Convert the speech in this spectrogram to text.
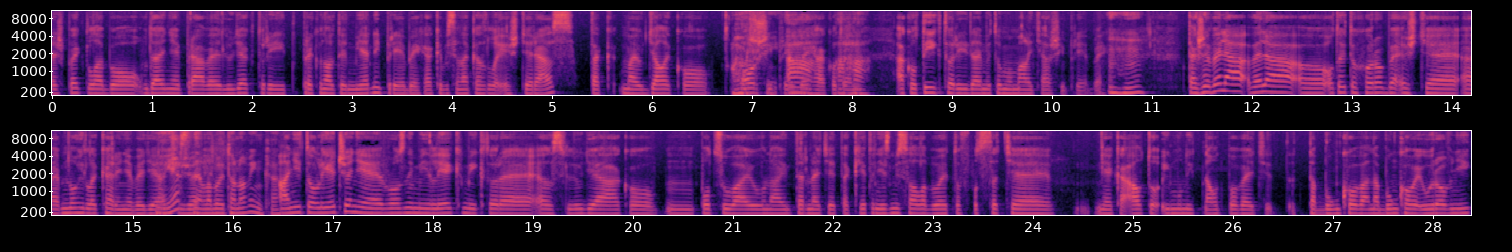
rešpekt, lebo údajne práve ľudia, ktorí prekonali ten mierny priebeh a keby sa nakazili ešte raz, tak majú ďaleko horší, horší priebeh á, ako, ten, ako tí, ktorí, dajme tomu, mali ťažší priebeh. Mm-hmm. Takže veľa, veľa o tejto chorobe ešte aj mnohí lekári nevedia. No jasné, lebo je to novinka. Ani to liečenie rôznymi liekmi, ktoré e, si ľudia ako podsúvajú na internete, tak je to nezmysel, lebo je to v podstate nejaká autoimunitná odpoveď, tá bunková, na bunkovej úrovni.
